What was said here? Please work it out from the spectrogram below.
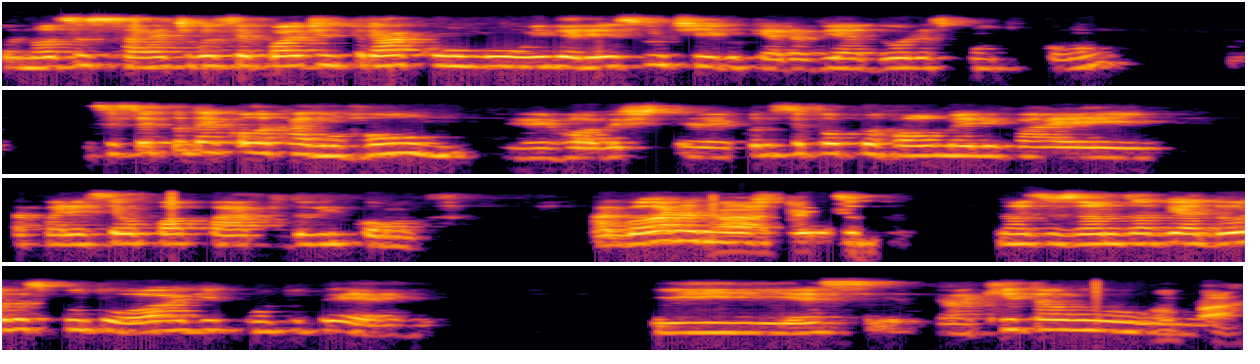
O nosso site, você pode entrar com o endereço antigo, que era aviadoras.com. Se você puder colocar no home, eh, Robert, eh, quando você for para o home, ele vai aparecer o pop-up do encontro. Agora, nós, ah, tá nós usamos aviadoras.org.br. E esse, aqui está o, Opa.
